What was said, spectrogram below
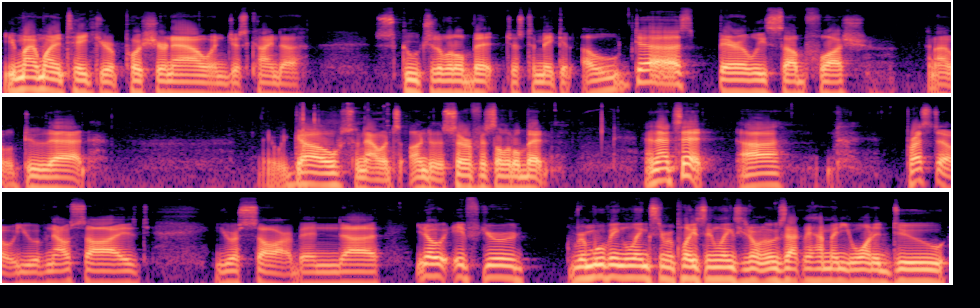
you might want to take your pusher now and just kind of scooch it a little bit just to make it a, just barely sub-flush. And I will do that. There we go. So now it's under the surface a little bit. And that's it. Uh, presto, you have now sized your SARB. And, uh, you know, if you're removing links and replacing links, you don't know exactly how many you want to do,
